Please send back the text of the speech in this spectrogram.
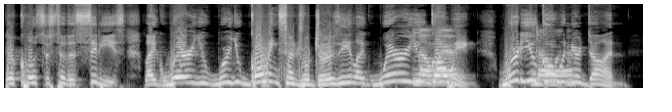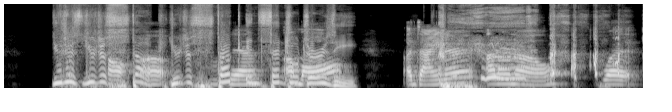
they're closest to the cities like where are you where are you going central jersey like where are you Nowhere. going where do you go when you're done you just you're just Oh, stuck. uh, you're just stuck yeah, in Central? Jersey. A diner? I don't know. what?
